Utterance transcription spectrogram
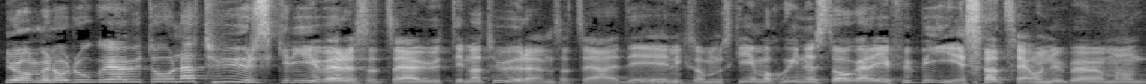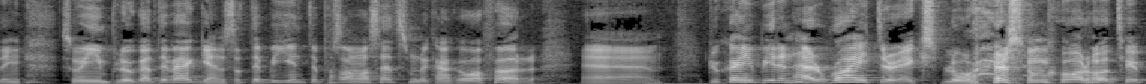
Ja men och då går jag ut och naturskriver så att säga, ut i naturen så att säga. Det är Mm. liksom, skrivmaskinens dagar är ju förbi så att säga och nu behöver man någonting som är inpluggat i väggen. Så att det blir ju inte på samma sätt som det kanske var förr. Eh, du kan ju bli den här writer explorer som går och typ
